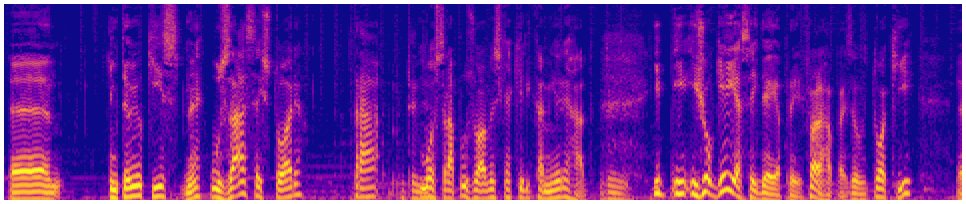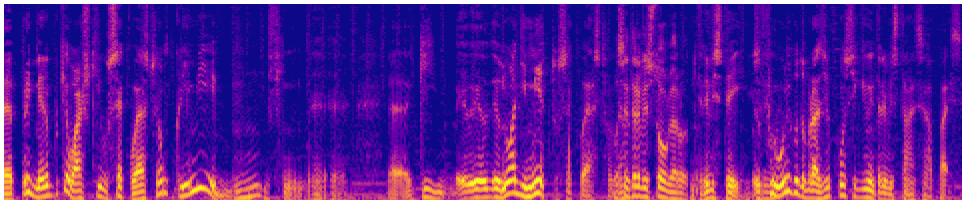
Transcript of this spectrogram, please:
Uh, então eu quis né, usar essa história para mostrar para os jovens que aquele caminho era errado. E, e, e, joguei essa ideia para ele. Falei, rapaz, eu estou aqui é, primeiro porque eu acho que o sequestro é um crime, enfim, é, é, que eu, eu, não admito o sequestro. Você né? entrevistou o garoto? Entrevistei. Sim. Eu fui o único do Brasil que conseguiu entrevistar esse rapaz.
